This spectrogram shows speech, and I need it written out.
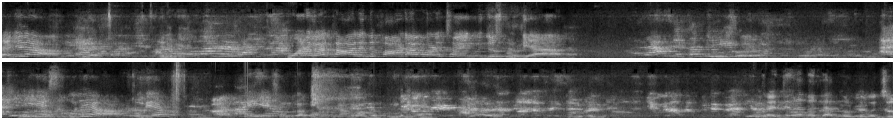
ரஞ்சிதா உனக்காக காலேருந்து பாடா உழைச்சோம். எங்களுக்கு ஜூஸ் கொடுத்தியா? உதயா உதயா? ஏன் கொடுத்துருக்காங்க ரஞ்சிதா தான் திறந்து விட்டு போச்சு.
